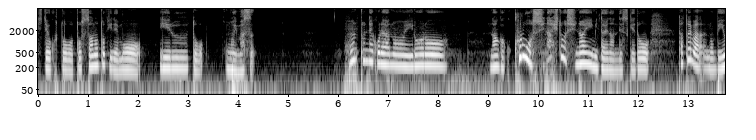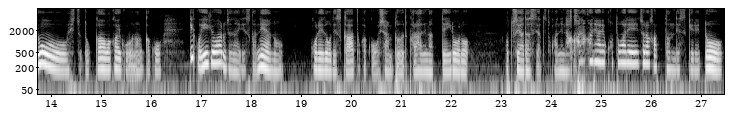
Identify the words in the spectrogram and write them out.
しておくと、とっさの時でも言えると思います。本当にね、これあの、いろいろなんか苦労しない人はしないみたいなんですけど、例えばあの美容室とか若い頃なんかこう、結構営業あるじゃないですかね。あの、これどうですか？とかこうシャンプーから始まっていろいろこう艶出すやつとかね、なかなかねあれ断りづらかったんですけれど、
